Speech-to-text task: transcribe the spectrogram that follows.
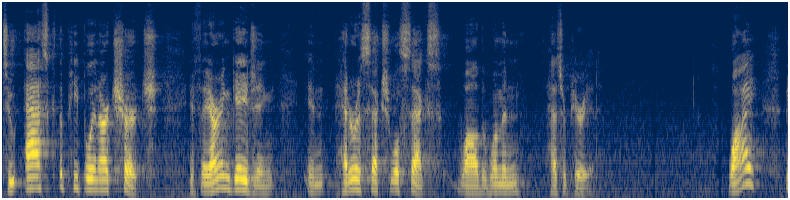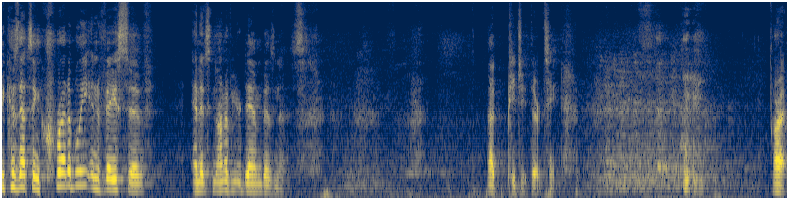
to ask the people in our church if they are engaging in heterosexual sex while the woman has her period. Why? Because that's incredibly invasive and it's none of your damn business. Not PG 13. All right.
